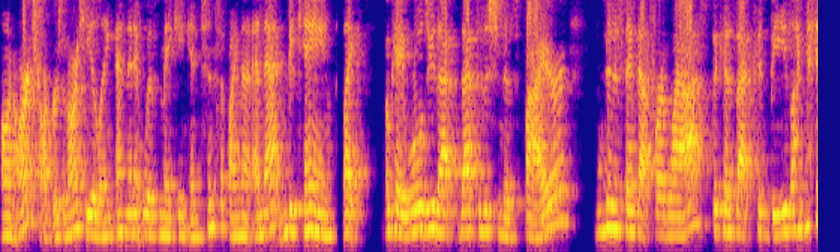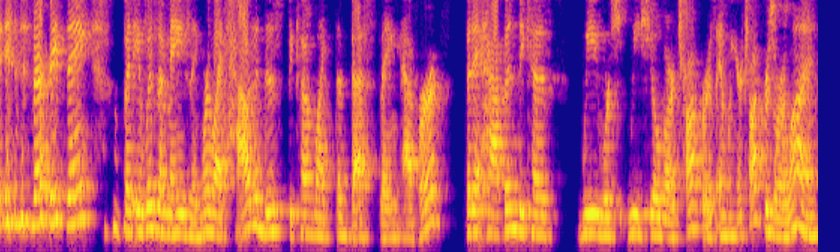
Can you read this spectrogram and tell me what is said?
on our chakras and our healing. And then it was making intensifying that. And that became like, okay, we'll do that. That position is fire. We're going to save that for last because that could be like the end of everything. But it was amazing. We're like, how did this become like the best thing ever? But it happened because we were we healed our chakras. And when your chakras are aligned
